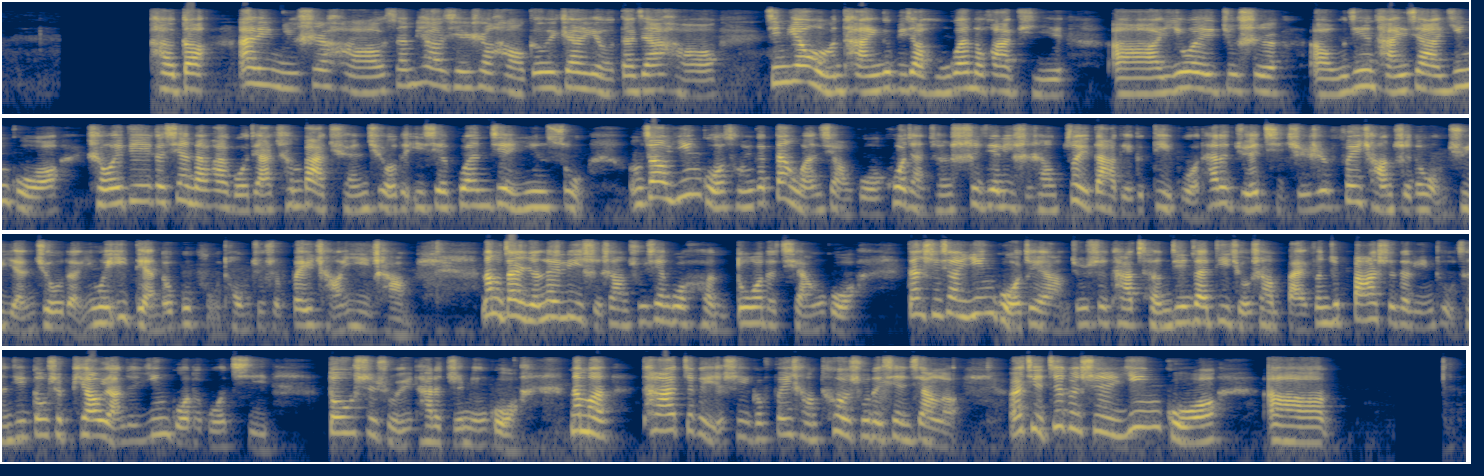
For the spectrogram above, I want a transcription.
好的，艾琳女士好，三票先生好，各位战友大家好。今天我们谈一个比较宏观的话题啊，因为就是啊，我们今天谈一下英国成为第一个现代化国家、称霸全球的一些关键因素。我们知道，英国从一个弹丸小国扩展成世界历史上最大的一个帝国，它的崛起其实是非常值得我们去研究的，因为一点都不普通，就是非常异常。那么，在人类历史上出现过很多的强国，但是像英国这样，就是它曾经在地球上百分之八十的领土曾经都是飘扬着英国的国旗。都是属于它的殖民国，那么它这个也是一个非常特殊的现象了，而且这个是英国啊，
